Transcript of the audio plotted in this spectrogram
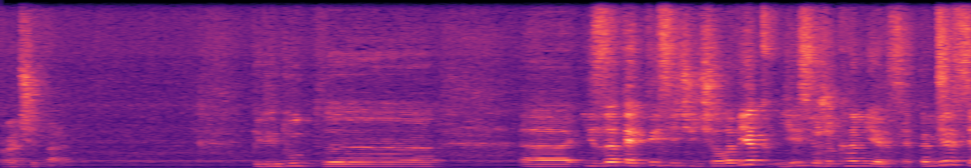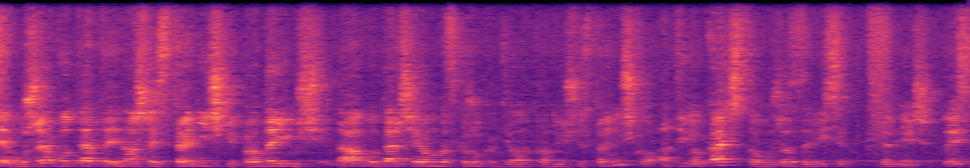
Прочитают. Перейдут... Э, Э, из этой тысячи человек есть уже конверсия. Конверсия уже вот этой нашей странички продающей. Да? Вот дальше я вам расскажу, как делать продающую страничку. От ее качества уже зависит дальнейшее. То есть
